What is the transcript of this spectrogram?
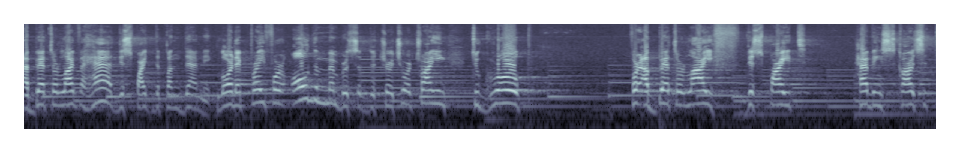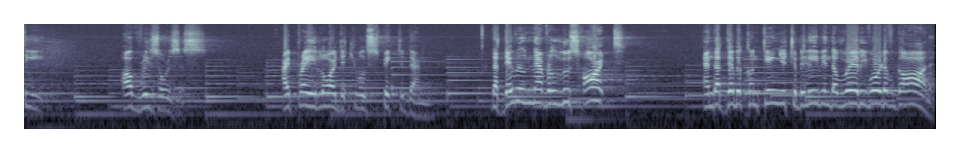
a better life ahead despite the pandemic. Lord, I pray for all the members of the church who are trying to grope for a better life despite having scarcity of resources. I pray, Lord, that you will speak to them, that they will never lose heart, and that they will continue to believe in the very word of God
